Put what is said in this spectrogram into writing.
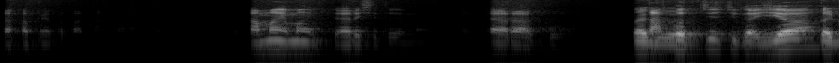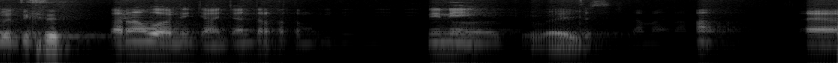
ke tempat. Pertama emang dari situ emang saya ragu. Takut juga iya Takut gitu. karena wah ini jangan-jangan ntar ketemu ini ini, ini. nih. Oke, baik. Terus lama-lama saya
